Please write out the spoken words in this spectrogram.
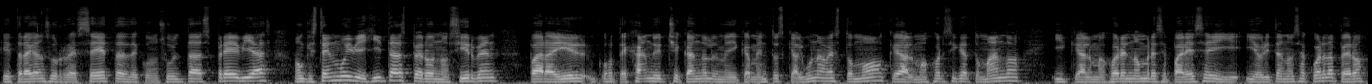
que traigan sus recetas de consultas previas, aunque estén muy viejitas, pero nos sirven para ir cotejando, ir checando los medicamentos que alguna vez tomó, que a lo mejor sigue tomando y que a lo mejor el nombre se parece y, y ahorita no se acuerda, pero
